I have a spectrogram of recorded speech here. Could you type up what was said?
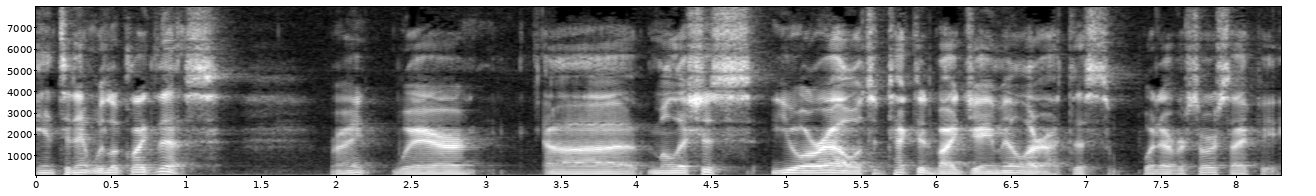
Incident would look like this, right? Where malicious URL was detected by Jay Miller at this whatever source IP.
